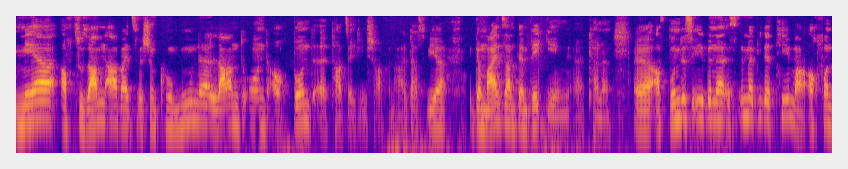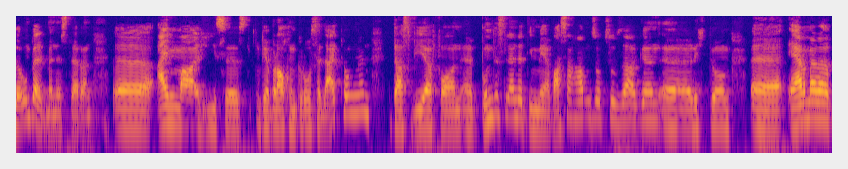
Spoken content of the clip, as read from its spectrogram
mehr auf Zusammenarbeit zwischen Kommune, Land und auch Bund äh, tatsächlich schaffen, halt, dass wir gemeinsam den Weg gehen äh, können. Äh, auf Bundesebene ist immer wieder Thema, auch von der Umweltministerin. Äh, einmal hieß es, wir brauchen große Leitungen, dass wir von äh, Bundesländern, die mehr Wasser haben sozusagen, äh, Richtung äh, ärmere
